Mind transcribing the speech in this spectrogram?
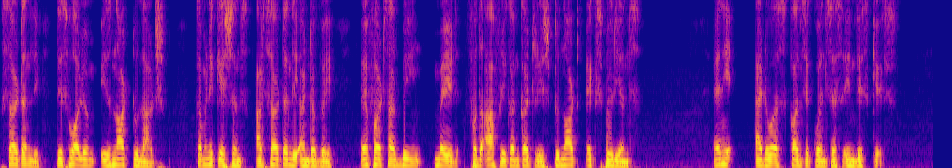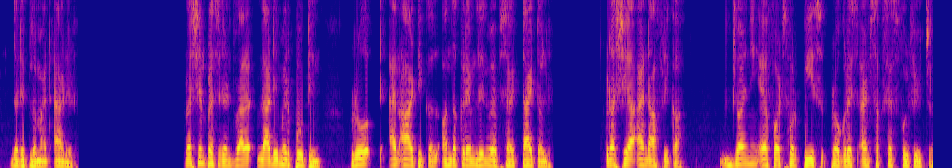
Certainly, this volume is not too large. Communications are certainly underway. Efforts are being made for the African countries to not experience any adverse consequences in this case, the diplomat added. Russian President Vladimir Putin wrote an article on the Kremlin website titled Russia and Africa Joining Efforts for Peace, Progress and Successful Future.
